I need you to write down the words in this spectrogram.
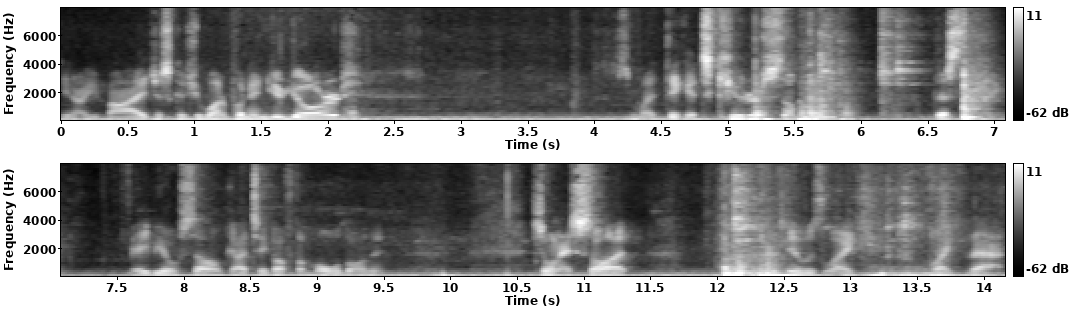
you know you buy just because you want to put it in your yard. Some might think it's cute or something. This thing, maybe it'll sell. Gotta take off the mold on it. So when I saw it, it was like like that.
